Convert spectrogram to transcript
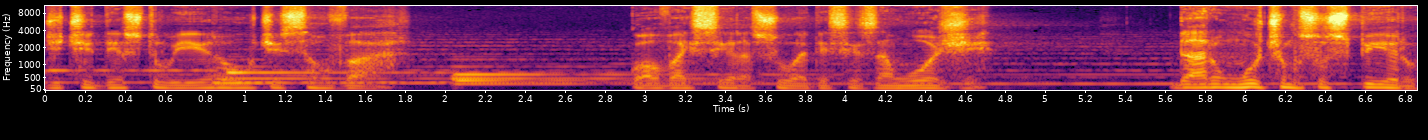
de te destruir ou te salvar. Qual vai ser a sua decisão hoje? Dar um último suspiro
